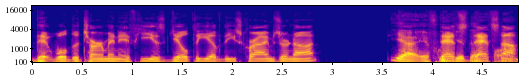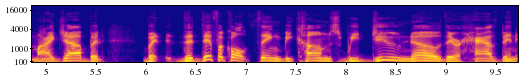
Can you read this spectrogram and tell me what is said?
that will determine if he is guilty of these crimes or not. Yeah, if we that's get that that's far. not my job, but but the difficult thing becomes we do know there have been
